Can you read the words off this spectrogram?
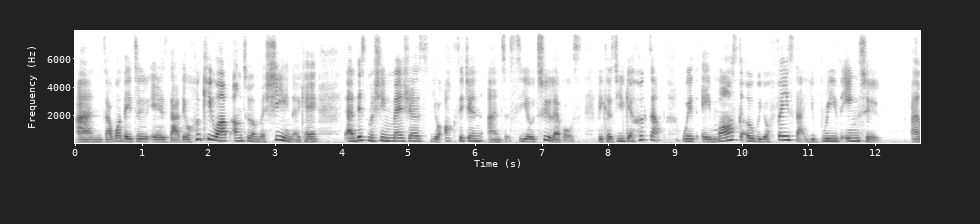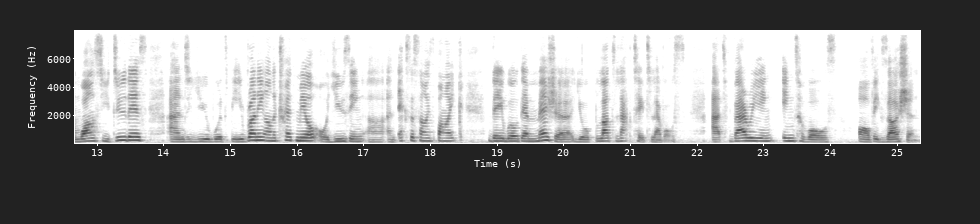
And uh, what they do is that they'll hook you up onto a machine, okay? And this machine measures your oxygen and CO2 levels because you get hooked up with a mask over your face that you breathe into. And once you do this, and you would be running on a treadmill or using uh, an exercise bike, they will then measure your blood lactate levels at varying intervals of exertion.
